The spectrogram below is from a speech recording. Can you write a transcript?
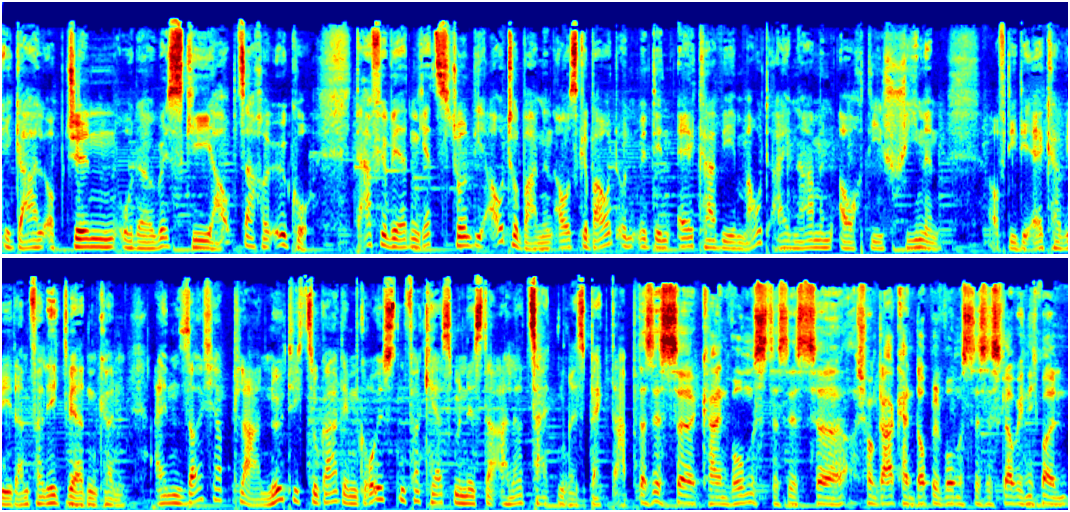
Egal ob Gin oder Whisky, Hauptsache Öko. Dafür werden jetzt schon die Autobahnen ausgebaut und mit den Lkw-Mauteinnahmen auch die Schienen auf die die Lkw dann verlegt werden können. Ein solcher Plan nötigt sogar dem größten Verkehrsminister aller Zeiten Respekt ab. Das ist äh, kein Wumms, das ist äh, schon gar kein Doppelwumms, das ist, glaube ich, nicht mal ein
